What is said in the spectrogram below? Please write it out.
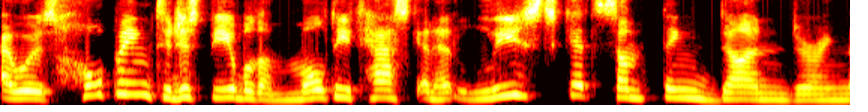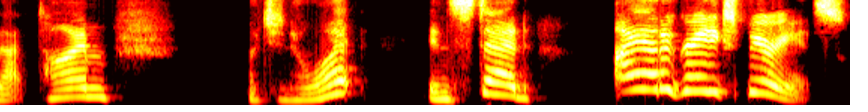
I was hoping to just be able to multitask and at least get something done during that time. But you know what? Instead, I had a great experience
